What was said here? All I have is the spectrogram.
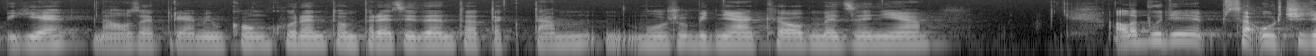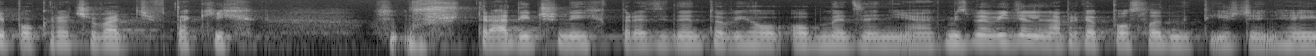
je naozaj priamým konkurentom prezidenta, tak tam môžu byť nejaké obmedzenia. Ale bude sa určite pokračovať v takých už tradičných prezidentových obmedzeniach. My sme videli napríklad posledný týždeň, hej,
